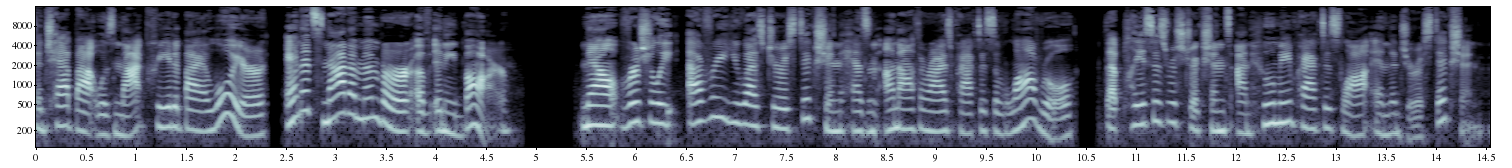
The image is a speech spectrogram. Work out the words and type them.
The chatbot was not created by a lawyer and it's not a member of any bar. Now, virtually every U.S. jurisdiction has an unauthorized practice of law rule that places restrictions on who may practice law in the jurisdiction.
